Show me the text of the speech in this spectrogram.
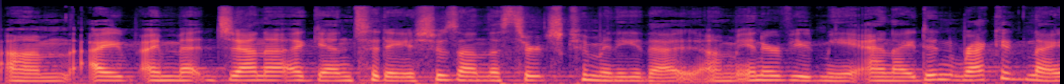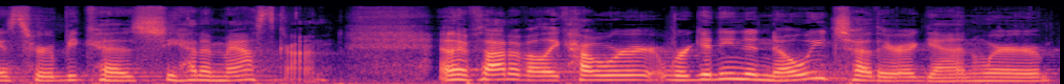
Um, I, I, met Jenna again today. She was on the search committee that um, interviewed me, and I didn't recognize her because she had a mask on. And I've thought about like how we're we're getting to know each other again. Where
